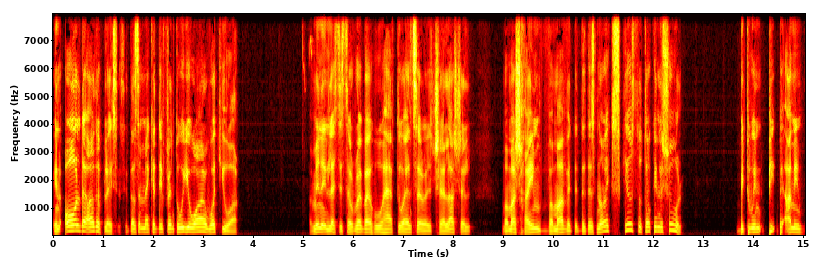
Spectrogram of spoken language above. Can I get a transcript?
In all the other places, it doesn't make a difference who you are, what you are. I mean, unless it's a rabbi who have to answer a שאלה של ממש חיים ומוות, there's no excuse to talk in the shul. Between people, I mean,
